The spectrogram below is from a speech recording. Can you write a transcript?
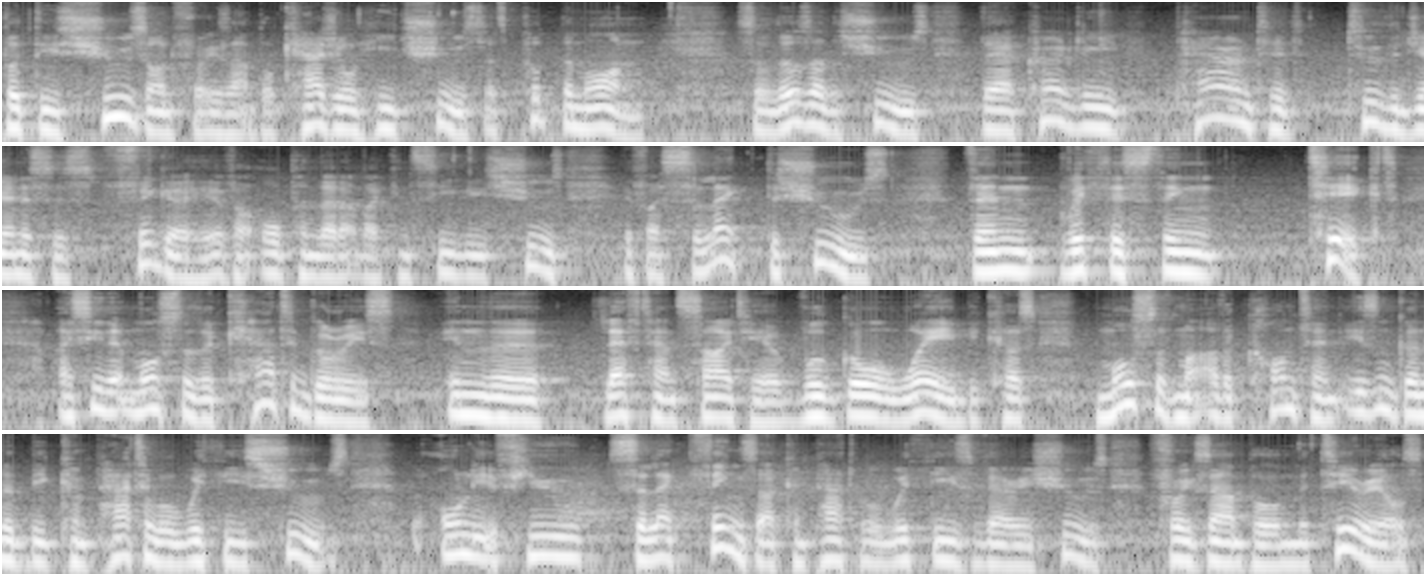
put these shoes on, for example, casual heat shoes. Let's put them on. So those are the shoes. They are currently parented to the Genesis figure here. If I open that up, I can see these shoes. If I select the shoes, then with this thing ticked, I see that most of the categories in the left hand side here will go away because most of my other content isn't going to be compatible with these shoes. Only a few select things are compatible with these very shoes. For example, materials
